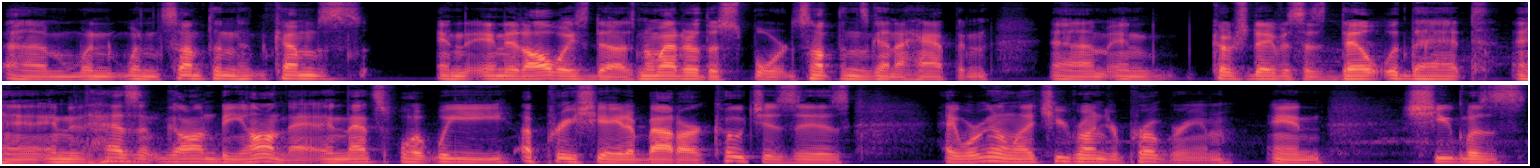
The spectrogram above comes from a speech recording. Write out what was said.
Um, when when something comes and and it always does. No matter the sport, something's going to happen. Um, and Coach Davis has dealt with that, and, and, it hasn't gone beyond that. And that's what we appreciate about our coaches is, hey, we're going to let you run your program. And she was.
